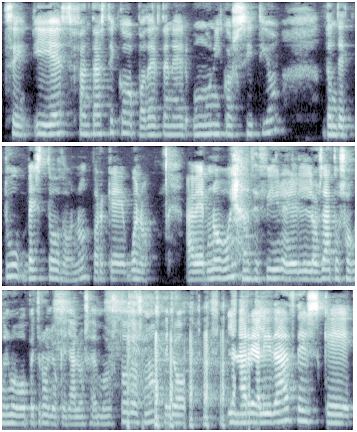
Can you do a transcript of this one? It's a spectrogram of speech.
Sí, y es fantástico poder tener un único sitio donde tú ves todo, ¿no? Porque, bueno, a ver, no voy a decir eh, los datos son el nuevo petróleo, que ya lo sabemos todos, ¿no? Pero la realidad es que,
